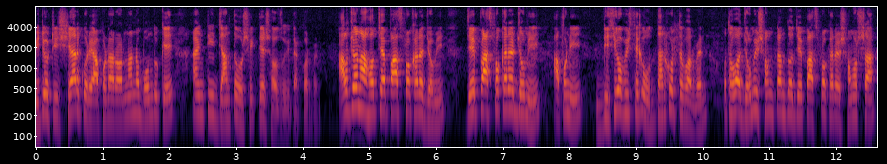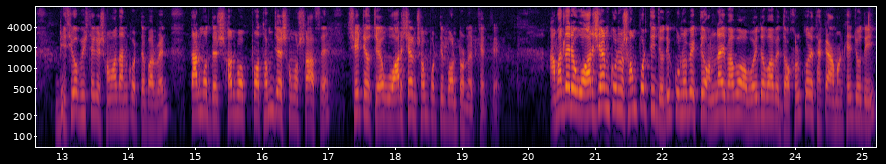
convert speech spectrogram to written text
ভিডিওটি শেয়ার করে আপনার অন্যান্য বন্ধুকে আইনটি জানতে ও শিখতে সহযোগিতা করবেন। আলোচনা হচ্ছে পাঁচ প্রকারের জমি। যে পাঁচ প্রকারের জমি আপনি ডিসি অফিস থেকে উদ্ধার করতে পারবেন, অথবা জমি সংক্রান্ত যে পাঁচ প্রকারের সমস্যা ডিসি অফিস থেকে সমাধান করতে পারবেন, তার মধ্যে সর্বপ্রথম যে সমস্যা আছে, সেটি হচ্ছে ওয়ারশান সম্পত্তি বন্টনের ক্ষেত্রে। আমাদের ওয়ারশিয়ান কোনো সম্পত্তি যদি কোনো ব্যক্তি অন্যায়ভাবে, অবৈধভাবে দখল করে থাকে, আমাকে যদি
